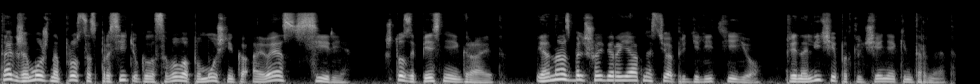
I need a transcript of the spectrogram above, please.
Также можно просто спросить у голосового помощника iOS Siri, что за песня играет, и она с большой вероятностью определит ее при наличии подключения к интернету.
